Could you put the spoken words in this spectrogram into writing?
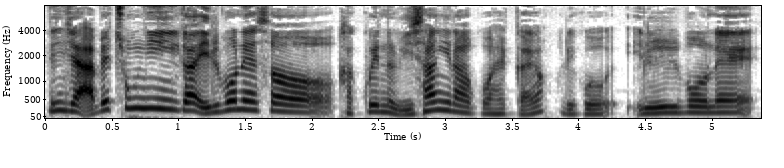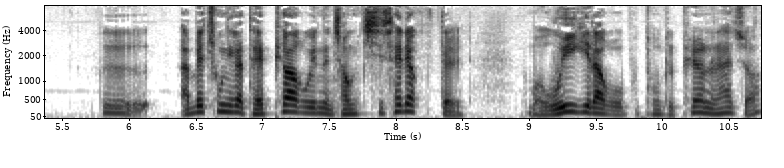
근데 이제 아베 총리가 일본에서 갖고 있는 위상이라고 할까요? 그리고 일본의 그 아베 총리가 대표하고 있는 정치 세력들, 뭐 우익이라고 보통들 표현을 하죠.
